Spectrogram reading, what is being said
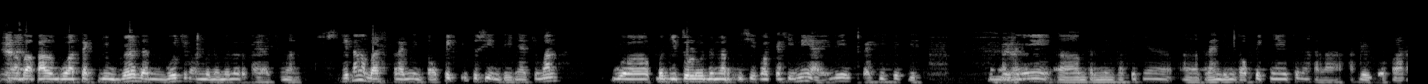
ya. Nggak bakal gue tag juga dan gue cuman bener-bener kayak cuman kita ngebahas trending topik itu sih intinya. Cuman gue begitu lo dengar isi podcast ini ya ini spesifik gitu. Mengenai em, trending topiknya eh, trending topiknya itu masalah Abdul Gofar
